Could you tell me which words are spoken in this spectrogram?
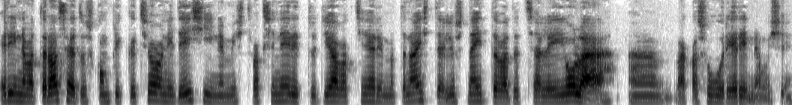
erinevate raseduskomplikatsioonide esinemist vaktsineeritud ja vaktsineerimata naistel just näitavad, et seal ei ole äh, väga suuri erinevusi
